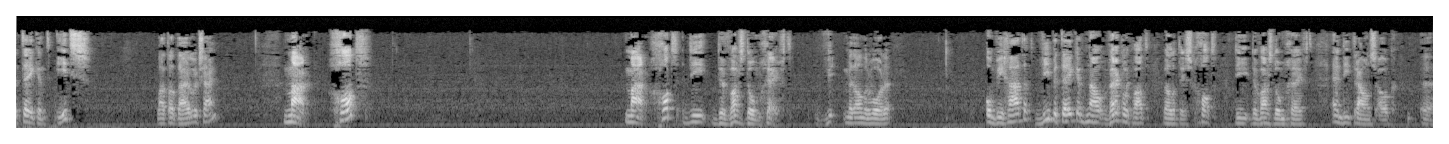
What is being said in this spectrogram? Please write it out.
betekent iets. Laat dat duidelijk zijn. Maar God, maar God die de wasdom geeft. Met andere woorden, om wie gaat het? Wie betekent nou werkelijk wat? Wel, het is God die de wasdom geeft. En die trouwens ook uh,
